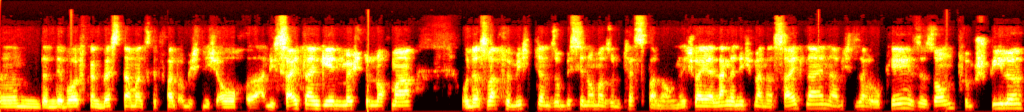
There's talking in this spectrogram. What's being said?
ähm, dann der Wolfgang West damals gefragt, ob ich nicht auch äh, an die Sideline gehen möchte nochmal. Und das war für mich dann so ein bisschen nochmal so ein Testballon. Ich war ja lange nicht mehr an der Sideline, da habe ich gesagt, okay, Saison, fünf Spiele,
